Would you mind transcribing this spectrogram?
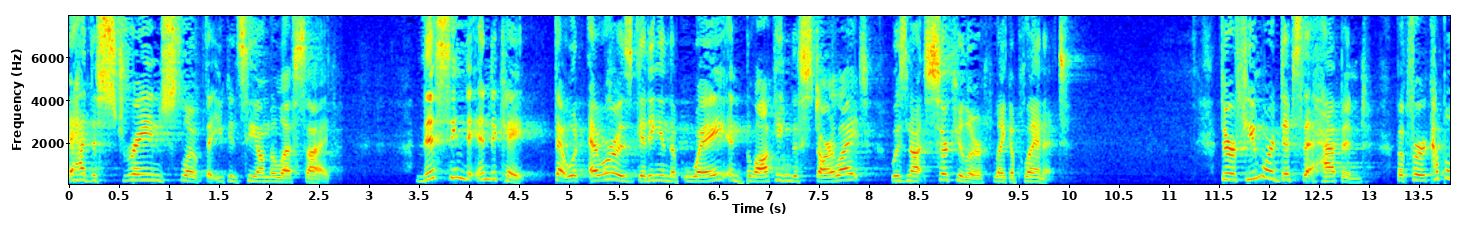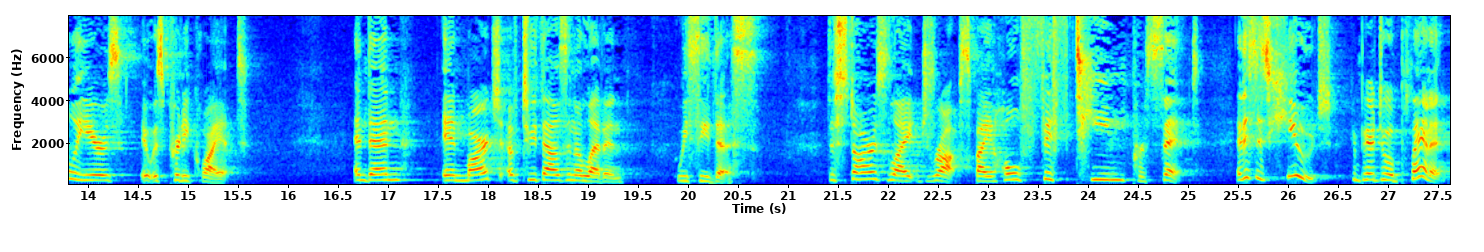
it had this strange slope that you can see on the left side. This seemed to indicate that whatever was getting in the way and blocking the starlight was not circular like a planet. There are a few more dips that happened, but for a couple of years, it was pretty quiet. And then in March of 2011, we see this. The star's light drops by a whole 15%. And this is huge compared to a planet,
